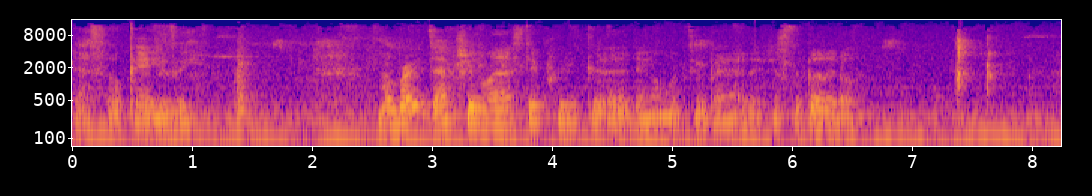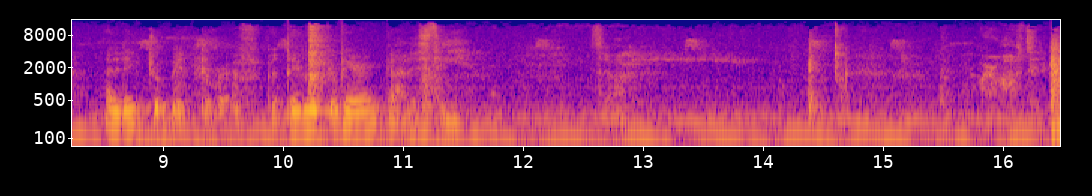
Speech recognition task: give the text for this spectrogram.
that's okay. -y. My braids actually lasted pretty good. They don't look too bad. They just look a little a little bit rough, but they look very goddessy. So we're off to the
